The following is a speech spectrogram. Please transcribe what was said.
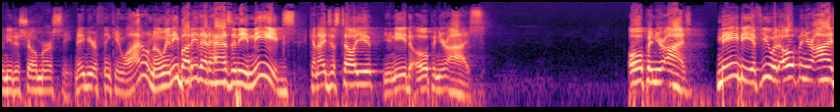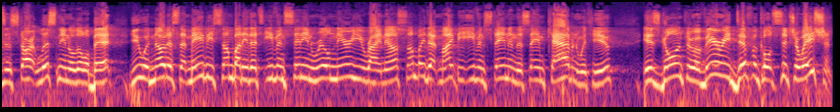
We need to show mercy. Maybe you're thinking, well, I don't know anybody that has any needs. Can I just tell you, you need to open your eyes. Open your eyes. Maybe if you would open your eyes and start listening a little bit, you would notice that maybe somebody that's even sitting real near you right now, somebody that might be even staying in the same cabin with you, is going through a very difficult situation.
